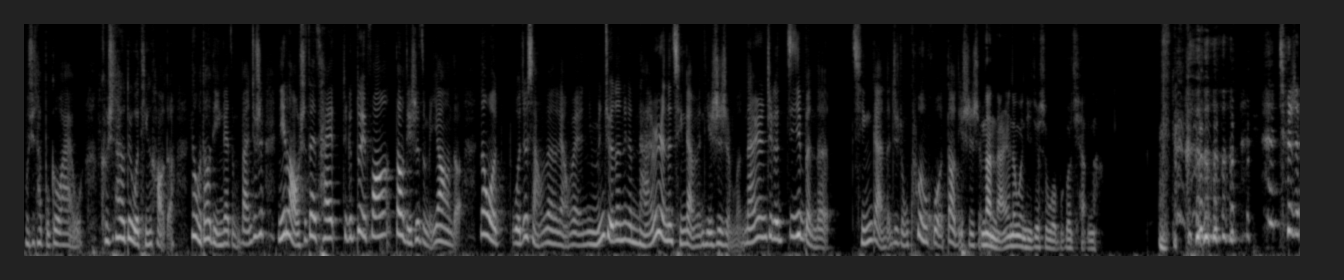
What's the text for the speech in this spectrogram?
我觉得他不够爱我，可是他又对我挺好的，那我到底应该怎么办？就是你老是在猜这个对方到底是怎么样的，那我我就想问两位，你们觉得那个男人的情感问题是什么？男人这个基本的情感的这种困惑到底是什么？那男人的问题就是我不够强啊。就是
